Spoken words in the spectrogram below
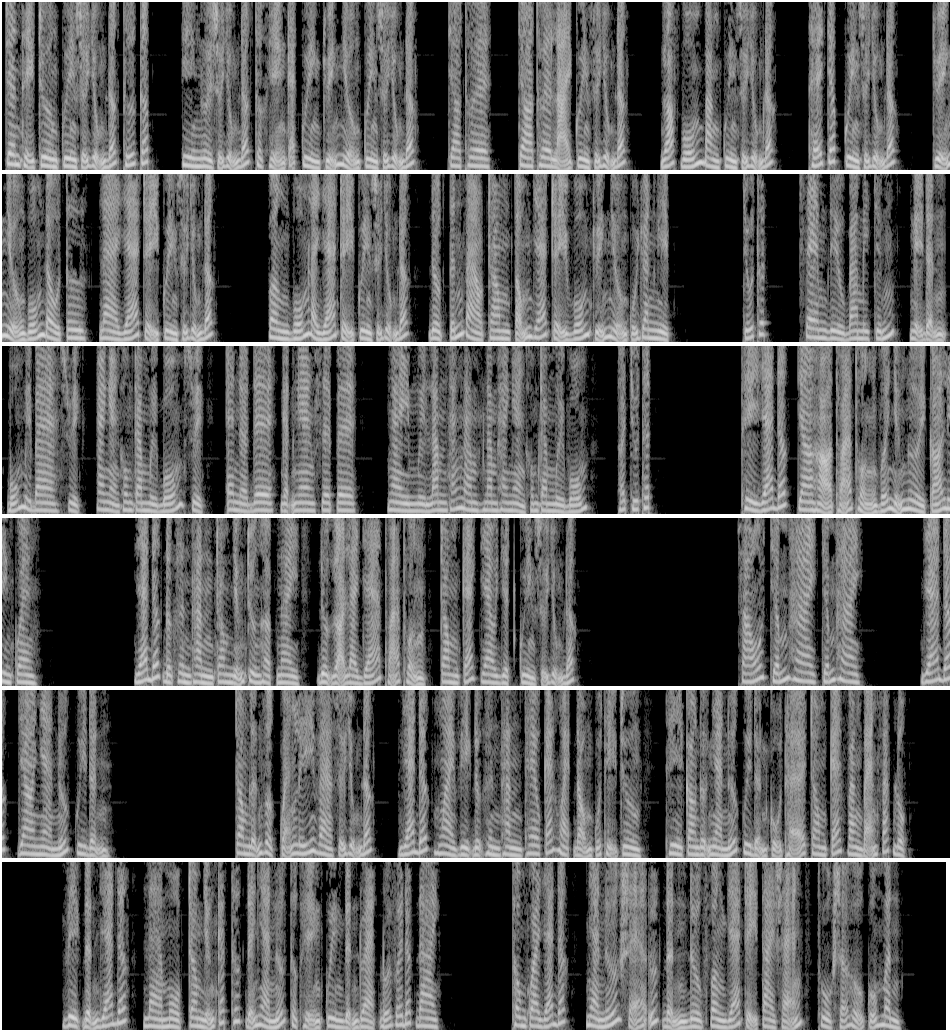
Trên thị trường quyền sử dụng đất thứ cấp, khi người sử dụng đất thực hiện các quyền chuyển nhượng quyền sử dụng đất, cho thuê, cho thuê lại quyền sử dụng đất, góp vốn bằng quyền sử dụng đất, thế chấp quyền sử dụng đất, chuyển nhượng vốn đầu tư là giá trị quyền sử dụng đất. Phần vốn là giá trị quyền sử dụng đất được tính vào trong tổng giá trị vốn chuyển nhượng của doanh nghiệp. Chú thích, xem Điều 39, Nghị định 43 Xuyệt 2014 suyệt ND gạch ngang CP ngày 15 tháng 5 năm 2014. Hết chú thích. Thì giá đất do họ thỏa thuận với những người có liên quan. Giá đất được hình thành trong những trường hợp này được gọi là giá thỏa thuận trong các giao dịch quyền sử dụng đất. 6.2.2 Giá đất do nhà nước quy định Trong lĩnh vực quản lý và sử dụng đất, giá đất ngoài việc được hình thành theo các hoạt động của thị trường thì còn được nhà nước quy định cụ thể trong các văn bản pháp luật. Việc định giá đất là một trong những cách thức để nhà nước thực hiện quyền định đoạt đối với đất đai. Thông qua giá đất, nhà nước sẽ ước định được phần giá trị tài sản thuộc sở hữu của mình.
